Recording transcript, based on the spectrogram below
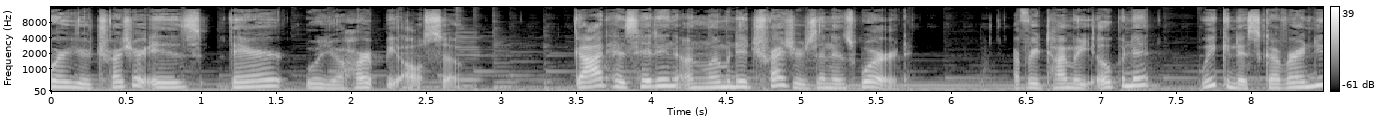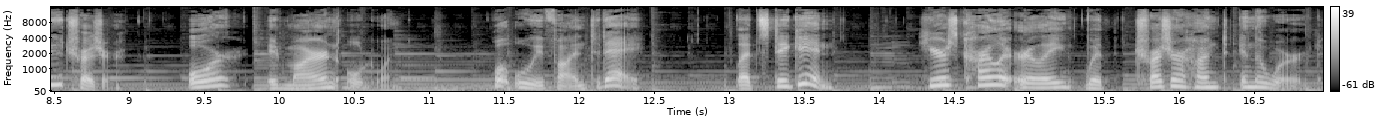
Where your treasure is, there will your heart be also. God has hidden unlimited treasures in His Word. Every time we open it, we can discover a new treasure or admire an old one. What will we find today? Let's dig in. Here's Carla Early with Treasure Hunt in the Word.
